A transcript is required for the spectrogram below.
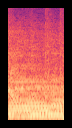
God.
